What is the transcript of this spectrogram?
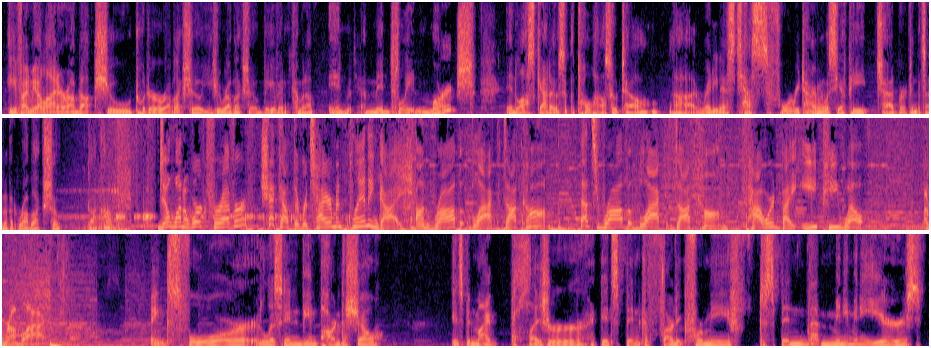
You can find me online at Rob Black Show, Twitter, Rob Black Show, YouTube, Rob Black Show. Big event coming up in mid to late March in Los Gatos at the Toll House Hotel. Uh, readiness tests for retirement with CFP Chad Burton. Sign up at robblackshow.com. Don't want to work forever? Check out the retirement planning guide on robblack.com. That's robblack.com, powered by EP Wealth. I'm Rob Black. Thanks for listening and being part of the show it's been my pleasure. It's been cathartic for me to spend many, many years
